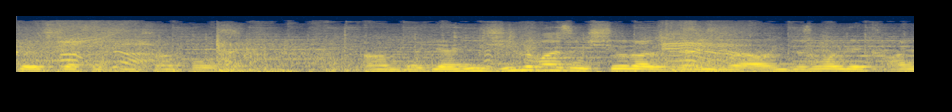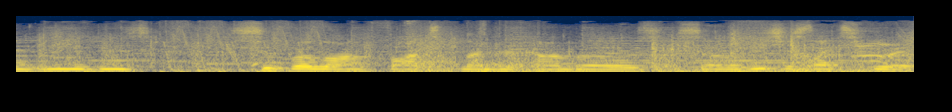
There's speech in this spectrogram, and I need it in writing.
Good stuff with some Chumples. Um, but yeah, he's utilizing shield art very well. He doesn't want to get caught in any of these super long Fox blender combos. So he's just like, screw it.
